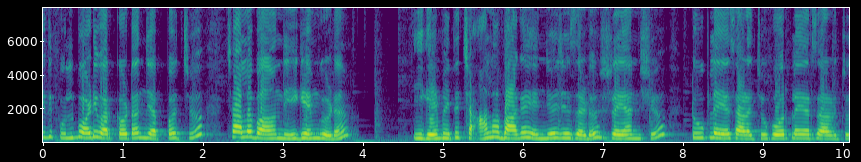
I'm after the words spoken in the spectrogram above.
ఇది ఫుల్ బాడీ వర్కౌట్ అని చెప్పొచ్చు. చాలా బాగుంది ఈ గేమ్ కూడా. ఈ గేమ్ అయితే చాలా బాగా ఎంజాయ్ చేశాడు శ్రేయాన్ష్. టూ ప్లేయర్స్ ఆడొచ్చు ఫోర్ ప్లేయర్స్ ఆడొచ్చు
